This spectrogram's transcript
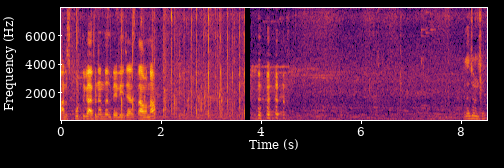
మనస్ఫూర్తిగా అభినందనలు తెలియజేస్తా ఉన్నాం. ఎలా చూడండి sir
